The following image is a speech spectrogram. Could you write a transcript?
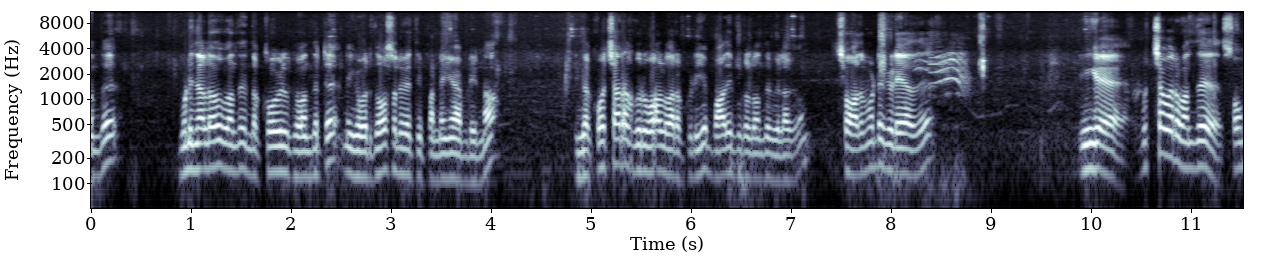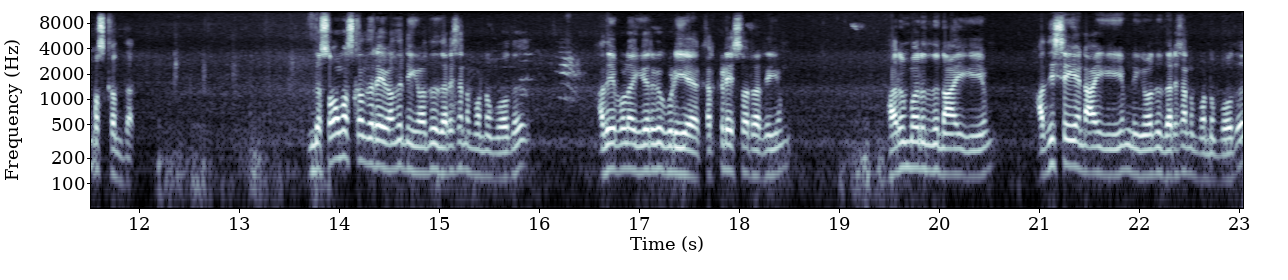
வந்து முடிந்த அளவு வந்து இந்த கோவிலுக்கு வந்துட்டு நீங்கள் ஒரு தோசை நிவர்த்தி பண்ணீங்க அப்படின்னா இந்த கோச்சார குருவால் வரக்கூடிய பாதிப்புகள் வந்து விலகும். ஸோ அது மட்டும் கிடையாது. இங்கே உற்சவர் வந்து சோமஸ்கந்தர். இந்த சோமஸ்கந்தரை வந்து நீங்கள் வந்து தரிசனம் பண்ணும்போது அதே போல் இங்கே இருக்கக்கூடிய கற்கடேஸ்வரரையும் அருமருந்து நாயகியும் அதிசய நாயகியும் நீங்கள் வந்து தரிசனம் பண்ணும்போது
